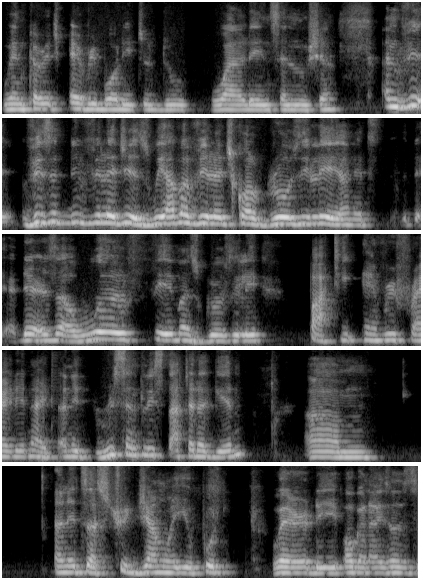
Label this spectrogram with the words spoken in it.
we encourage everybody to do while they're in St. Lucia. And vi- visit the villages. We have a village called Gros Islet, and it's there's a world famous Gros Islet party every Friday night, and it recently started again. Um, and it's a street jam where you put where the organizers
